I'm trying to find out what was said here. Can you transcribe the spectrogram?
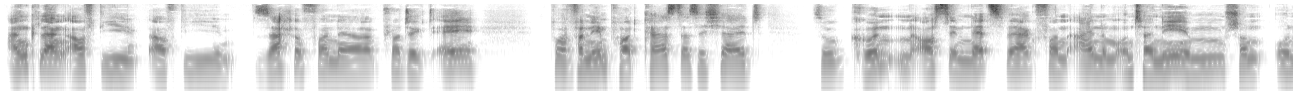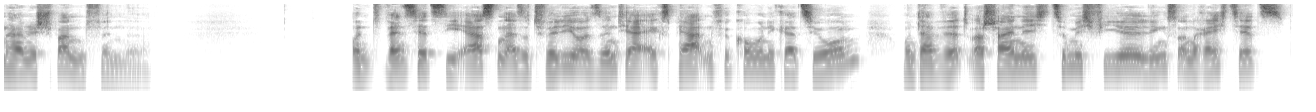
Anklang auf die, auf die Sache von der Project A, von dem Podcast, dass ich halt so Gründen aus dem Netzwerk von einem Unternehmen schon unheimlich spannend finde. Und wenn es jetzt die ersten, also Twilio sind ja Experten für Kommunikation und da wird wahrscheinlich ziemlich viel links und rechts jetzt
